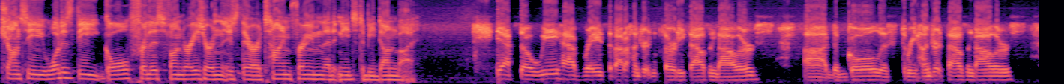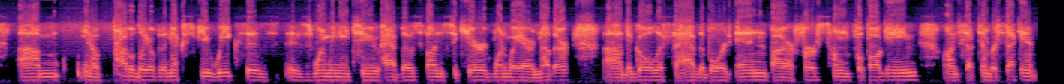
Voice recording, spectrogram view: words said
Chauncey, what is the goal for this fundraiser, and is there a time frame that it needs to be done by? Yeah, so we have raised about $130,000. Uh, the goal is $300,000. Um, you know, probably over the next few weeks is is when we need to have those funds secured one way or another. Uh, the goal is to have the board in by our first home football game on September 2nd.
